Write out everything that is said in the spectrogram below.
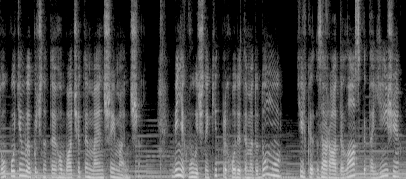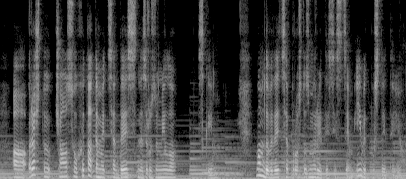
то потім ви почнете його бачити менше і менше. Він, як вуличний кіт, приходитиме додому тільки заради ласки та їжі, а решту часу хитатиметься десь незрозуміло з ким. Вам доведеться просто змиритися з цим і відпустити його.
